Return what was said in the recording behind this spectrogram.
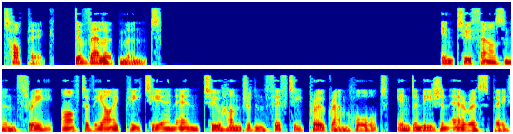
Topic: Development In 2003, after the IPTN N250 program halt, Indonesian Aerospace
